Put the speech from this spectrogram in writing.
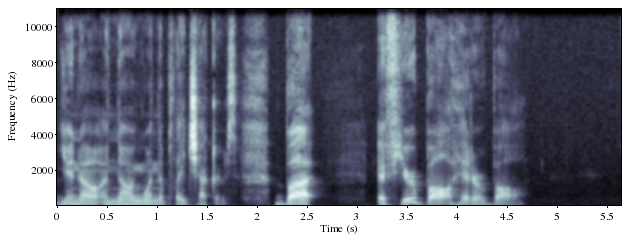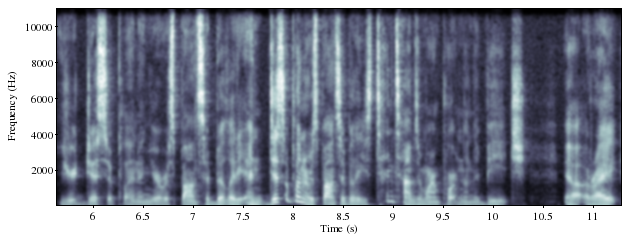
you know, and knowing when to play checkers. But if your ball hitter ball, your discipline and your responsibility, and discipline and responsibility is ten times more important on the beach. Uh, right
